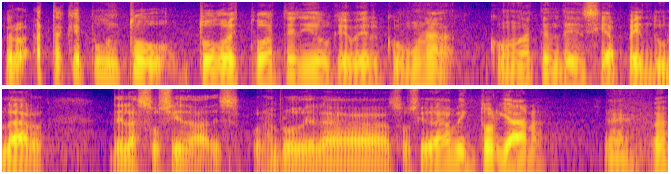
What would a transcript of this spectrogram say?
Pero ¿hasta qué punto todo esto ha tenido que ver con una, con una tendencia pendular de las sociedades? Por ejemplo, de la sociedad victoriana, ¿eh?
